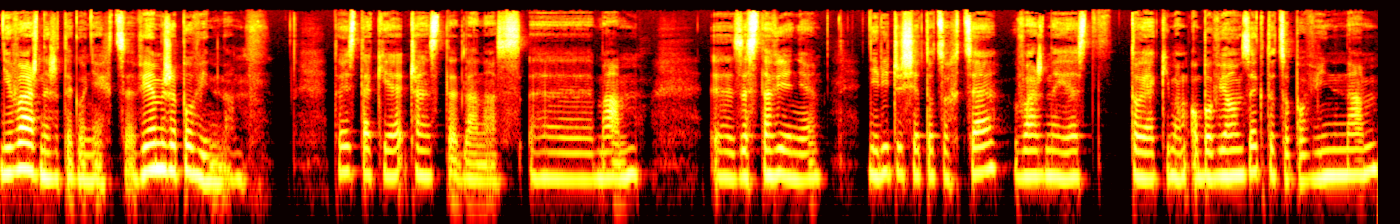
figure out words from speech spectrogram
Nieważne, że tego nie chcę, wiem, że powinnam. To jest takie częste dla nas, yy, mam, yy, zestawienie. Nie liczy się to, co chcę, ważne jest to, jaki mam obowiązek, to, co powinnam.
